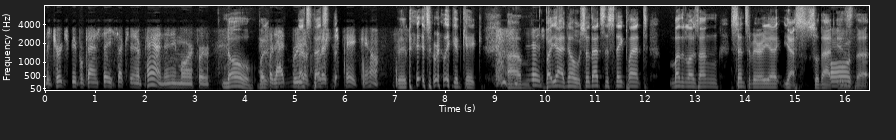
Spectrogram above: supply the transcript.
the church people can't say sex in a pan anymore for no, but for that real that's, delicious that's, cake. Yeah. It, it's a really good cake. Um, but yeah, no. So that's the snake plant, mother-in-law's tongue, Sansevieria. Yes. So that oh, is the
